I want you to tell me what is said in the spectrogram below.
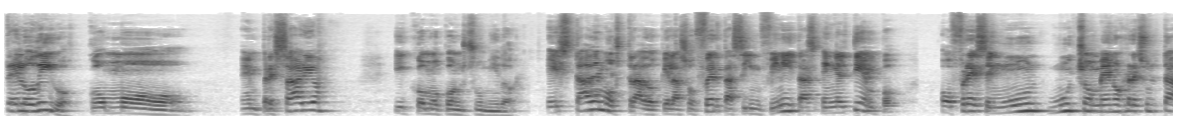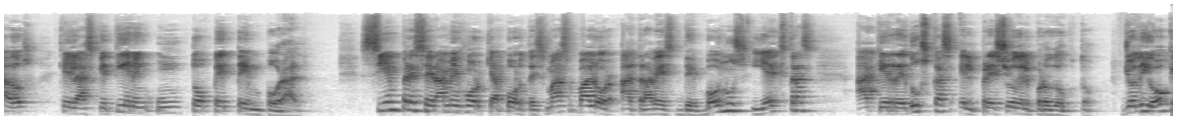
Te lo digo como empresario y como consumidor. Está demostrado que las ofertas infinitas en el tiempo ofrecen mucho menos resultados que las que tienen un tope temporal. Siempre será mejor que aportes más valor a través de bonus y extras a que reduzcas el precio del producto. Yo digo, ok,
